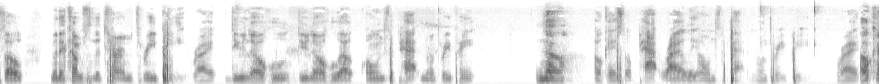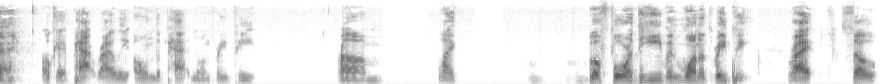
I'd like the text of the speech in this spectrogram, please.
So when it comes to the term three P, right? Do you know who do you know who owns the patent on three P? No. Okay, so Pat Riley owns the patent on three P, right? Okay okay, Pat Riley owned the patent on three peat, um, like before he even won a three peat, right? So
